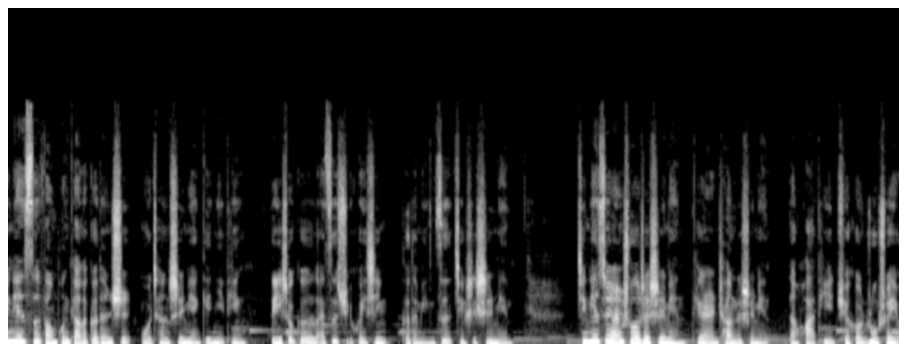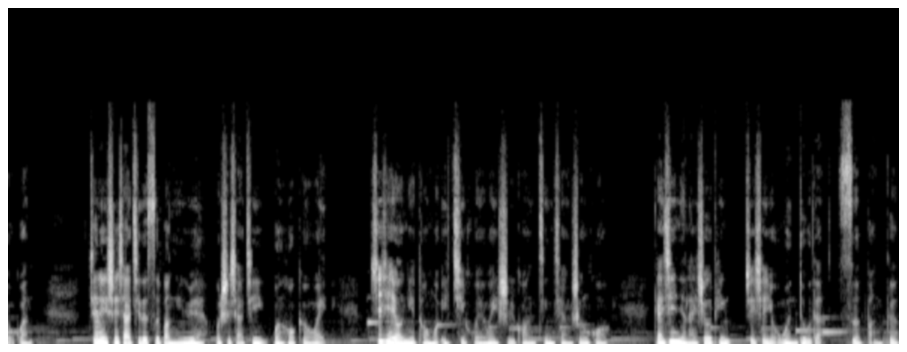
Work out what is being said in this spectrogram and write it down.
今天私房烹调的歌单是我唱失眠给你听。第一首歌来自许慧欣，歌的名字就是《失眠》。今天虽然说着失眠，听人唱着失眠，但话题却和入睡有关。这里是小七的私房音乐，我是小七，问候各位。谢谢有你同我一起回味时光，静享生活。感谢你来收听这些有温度的私房歌。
